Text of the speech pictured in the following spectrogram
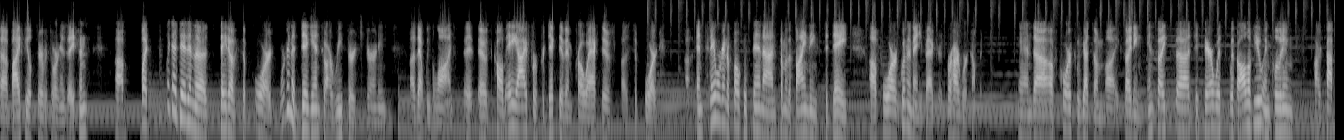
uh, by field service organizations. Uh, but like I did in the State of Support, we're going to dig into our research journey uh, that we've launched. It, it's called AI for Predictive and Proactive uh, Support. Uh, and today we're going to focus in on some of the findings to date uh, for equipment manufacturers, for hardware companies. And uh, of course, we've got some uh, exciting insights uh, to share with, with all of you, including our top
